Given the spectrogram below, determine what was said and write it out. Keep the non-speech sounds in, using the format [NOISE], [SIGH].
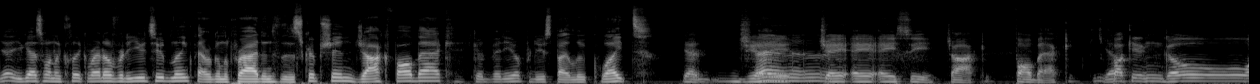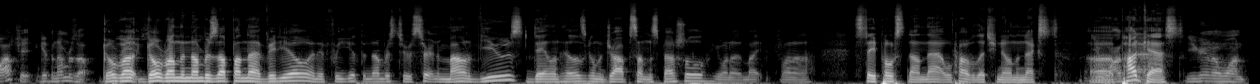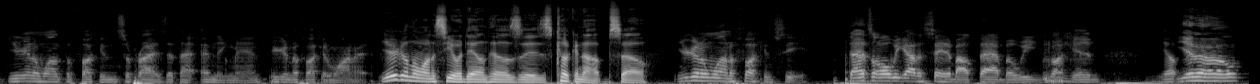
Yeah, you guys want to click right over to YouTube link that we're going to provide into the description. Jaac Fallback, good video produced by Luke White. Yeah, J J A A C Jaac Fallback. Just Yep. fucking go watch it. Get the numbers up. Go run, go run the numbers up on that video, and if we get the numbers to a certain amount of views, Dalen Hill is going to drop something special. You want to might want to stay posted on that. We'll probably let you know in the next uh, want that. podcast. You're gonna want you're gonna want the fucking surprise at that ending, man. You're gonna fucking want it. You're going to want to see what Dalen Hills is cooking up. So You're gonna want to fucking see. That's all we gotta say about that. But we [CLEARS THROAT] fucking, Yep. you know,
